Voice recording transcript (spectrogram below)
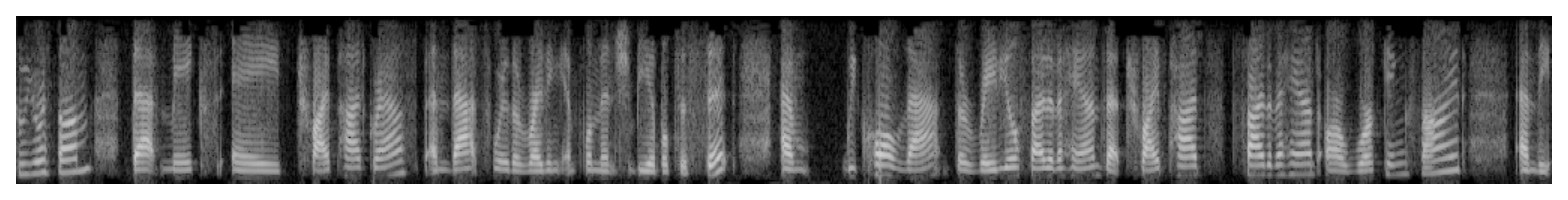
to your thumb, that makes a tripod grasp, and that's where the writing implement should be able to sit. And we call that the radial side of the hand, that tripod side of the hand, our working side, and the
